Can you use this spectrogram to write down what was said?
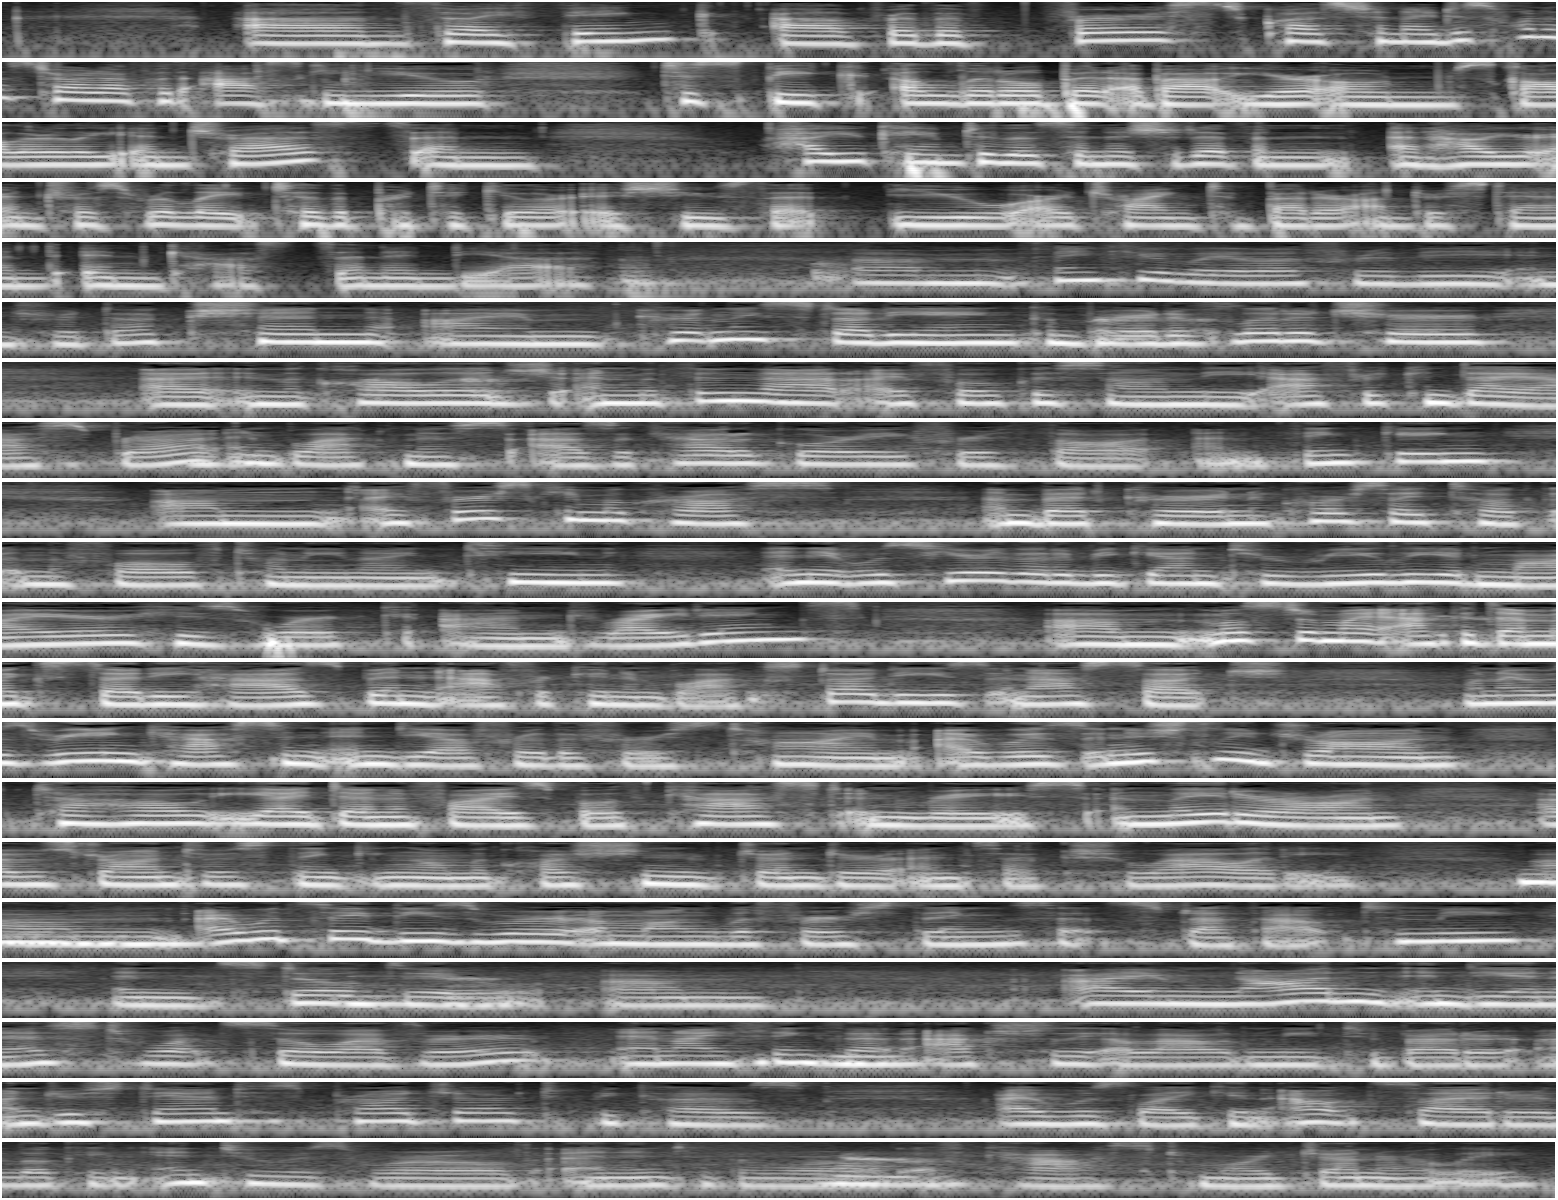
Um, so I think uh, for the first question, I just want to start off with asking you to speak a little bit about your own scholarly interests and how you came to this initiative and, and how your interests relate to the particular issues that you are trying to better understand in castes in India. Um, thank you, Layla, for the introduction. I'm currently studying comparative literature uh, in the college, and within that, I focus on the African diaspora and Blackness as a category for thought and thinking. Um, I first came across Ambedkar in a course I took in the fall of 2019 and it was here that I began to really admire his work and writings. Um, most of my academic study has been African and Black studies, and as such, when I was reading Caste in India for the first time, I was initially drawn to how he identifies both caste and race, and later on, I was drawn to his thinking on the question of gender and sexuality. Mm. Um, I would say these were among the first things that stuck out to me and still do. Um, I'm not an Indianist whatsoever, and I think mm-hmm. that actually allowed me to better understand his project because I was like an outsider looking into his world and into the world yeah. of caste more generally.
